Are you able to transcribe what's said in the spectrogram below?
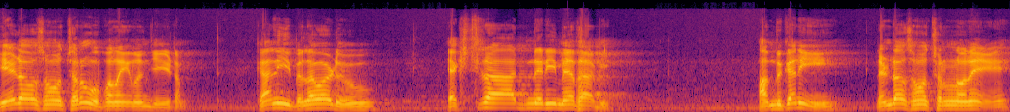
ఏడవ సంవత్సరం ఉపనయనం చేయటం కానీ ఈ పిల్లవాడు ఎక్స్ట్రాడినరీ మేధావి. అందుకని రెండవ సంవత్సరంలోనే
